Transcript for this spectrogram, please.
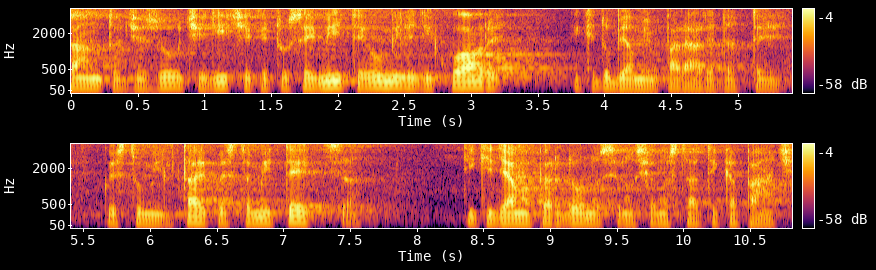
Santo Gesù ci dice che tu sei mite e umile di cuore e che dobbiamo imparare da te questa umiltà e questa mitezza. Ti chiediamo perdono se non siamo stati capaci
